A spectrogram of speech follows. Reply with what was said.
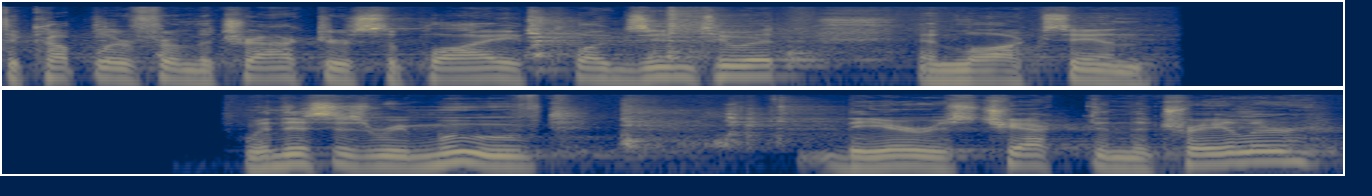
the coupler from the tractor supply plugs into it and locks in. When this is removed, the air is checked in the trailer,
